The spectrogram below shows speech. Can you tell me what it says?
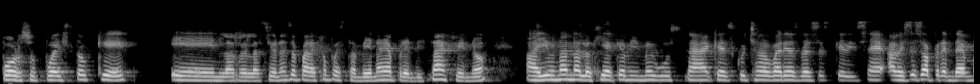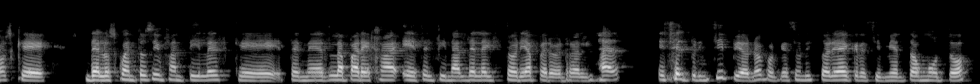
por supuesto que en las relaciones de pareja pues también hay aprendizaje, ¿no? Hay una analogía que a mí me gusta, que he escuchado varias veces, que dice, a veces aprendemos que de los cuentos infantiles que tener la pareja es el final de la historia, pero en realidad es el principio, ¿no? Porque es una historia de crecimiento mutuo.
